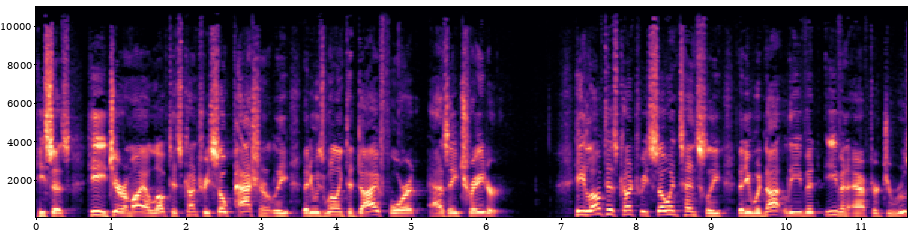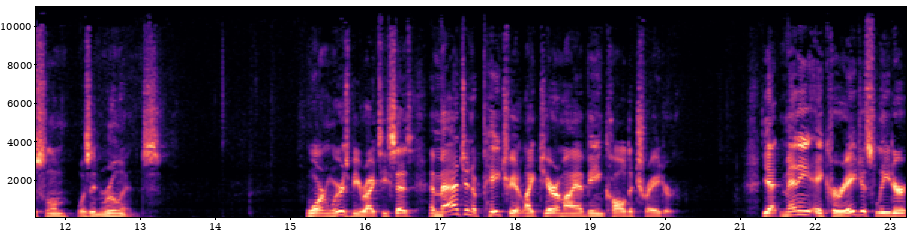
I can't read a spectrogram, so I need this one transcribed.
He says, He, Jeremiah, loved his country so passionately that he was willing to die for it as a traitor. He loved his country so intensely that he would not leave it even after Jerusalem was in ruins. Warren Wiersbe writes, he says, Imagine a patriot like Jeremiah being called a traitor. Yet many a courageous leader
